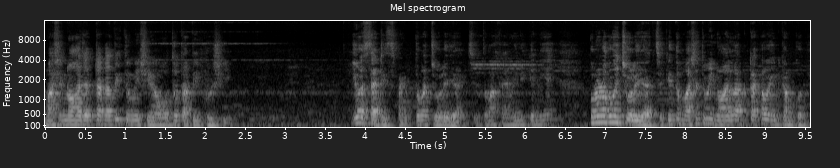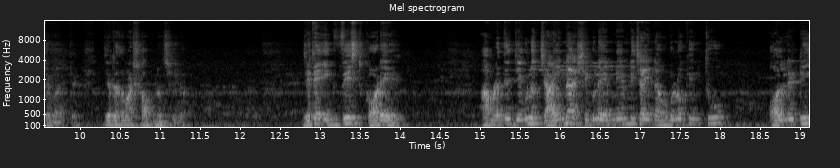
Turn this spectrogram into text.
মাসে ন হাজার টাকাতেই তুমি সীমাবদ্ধ, তাতেই খুশি। ইউ আর স্যাটিসফাইড তোমার চলে যাচ্ছে, তোমার ফ্যামিলিকে নিয়ে কোনো রকমে চলে যাচ্ছে, কিন্তু মাসে তুমি নয় লাখ টাকাও ইনকাম করতে পারতে, যেটা তোমার স্বপ্ন ছিল। যেটা এক্সিস্ট করে, আমরা যে যেগুলো চাই না, সেগুলো এমনি এমনি চাই না, ওগুলো কিন্তু অলরেডি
